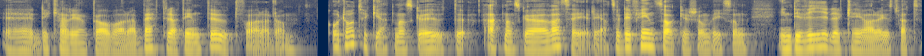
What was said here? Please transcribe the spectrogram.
eh, det kan rent av vara bättre att inte utföra dem. Och då tycker jag att man ska, ut, att man ska öva sig i det. Alltså det finns saker som vi som individer kan göra just för att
